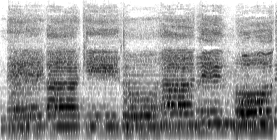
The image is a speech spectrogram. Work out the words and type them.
내가 기도하는 모든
